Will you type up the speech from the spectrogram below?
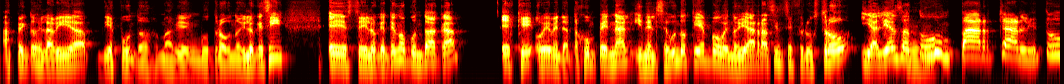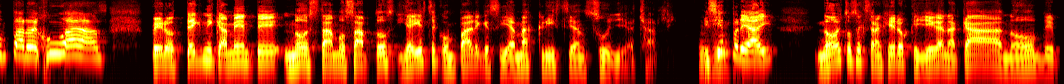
aspectos de la vida, 10 puntos más bien Butrón, ¿no? Y lo que sí, este, lo que tengo apuntado acá es que obviamente atajó un penal y en el segundo tiempo, bueno, ya Racing se frustró y Alianza mm. tuvo un par, Charlie, tuvo un par de jugadas pero técnicamente no estamos aptos. Y hay este compadre que se llama Cristian Zúñiga, Charlie. Y siempre hay, ¿no? Estos extranjeros que llegan acá, ¿no? De,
